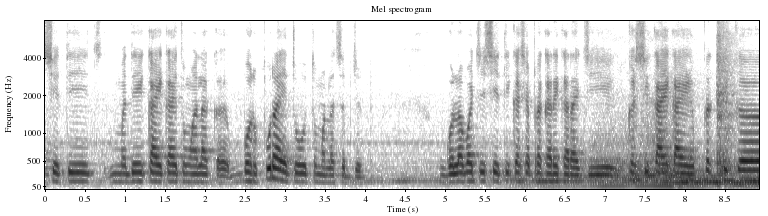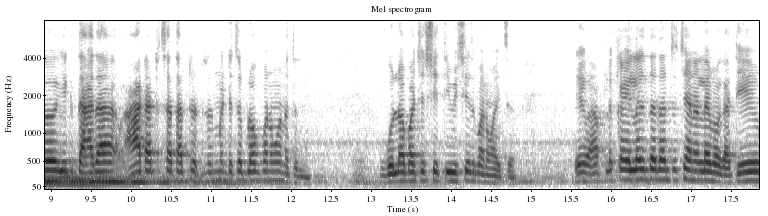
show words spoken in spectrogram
शेतीमध्ये काय काय तुम्हाला क भरपूर आहे तो तुम्हाला सब्जेक्ट गुलाबाची शेती कशा प्रकारे करायची? कशी काय काय? प्रत्येक एक दहा दहा आठ आठ सात आठ मिनटाचा ब्लॉग बनवा ना तुम्ही. गुलाबाच्या शेतीविषयीच बनवायचं. हे आपलं कैलास दादांचं चॅनल आहे बघा. ते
